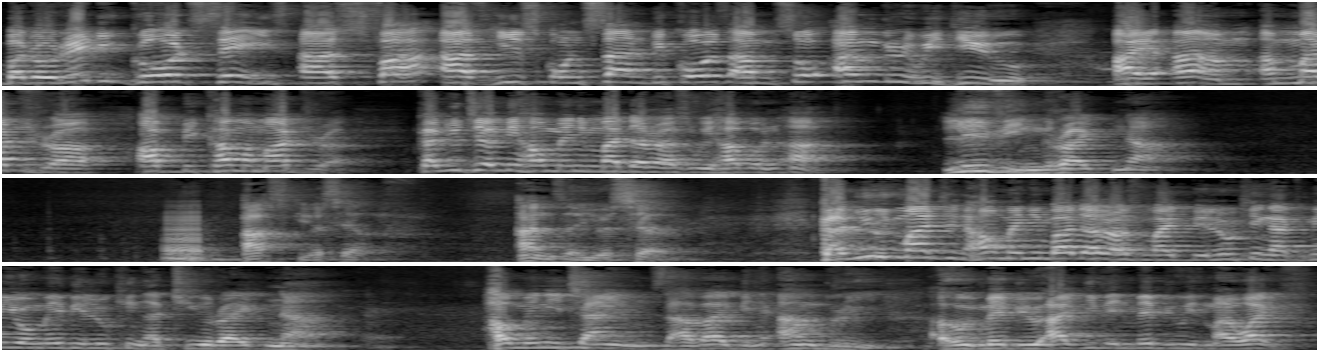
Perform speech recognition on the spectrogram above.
but already God says, as far as He's concerned, because I'm so angry with you, I am a murderer. I've become a murderer. Can you tell me how many murderers we have on earth living right now? Ask yourself. Answer yourself. Can you imagine how many murderers might be looking at me or maybe looking at you right now? How many times have I been angry? Or maybe I even maybe with my wife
